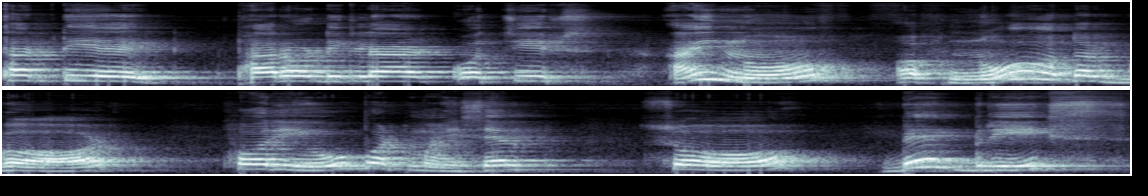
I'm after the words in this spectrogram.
38. Pharaoh declared, O chiefs, I know of no other God for you but myself. So bake bricks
